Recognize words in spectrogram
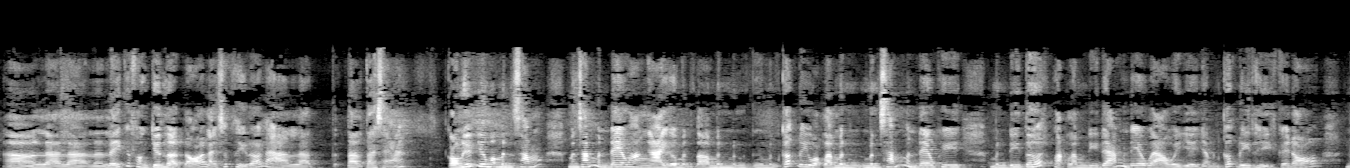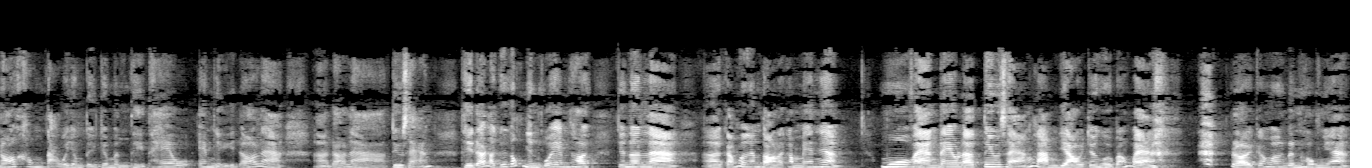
à, là, là là lấy cái phần trên lệch đó lại xuất thì đó là là tài sản. Còn nếu như mà mình sắm mình sắm mình đeo hàng ngày rồi mình ờ, mình mình mình cất đi hoặc là mình mình sắm mình đeo khi mình đi tết hoặc là mình đi đám mình đeo vào rồi về nhà mình cất đi thì cái đó nó không tạo ra dòng tiền cho mình thì theo em nghĩ đó là à, đó là tiêu sản. Thì đó là cái góc nhìn của em thôi. Cho nên là à, cảm ơn anh toàn đã comment nha. Mua vàng đeo là tiêu sản làm giàu cho người bán vàng. Rồi cảm ơn đình hùng nha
